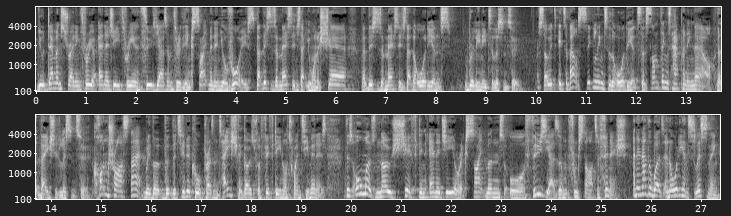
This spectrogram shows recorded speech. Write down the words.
You're demonstrating through your energy, through your enthusiasm, through the excitement in your voice that this is a message that you want to share, that this is a message that the audience really need to listen to. So it's, it's about signaling to the audience that something's happening now that they should listen to. Contrast that with the, the, the typical presentation that goes for 15 or 20 minutes. There's almost no shift in energy or excitement or enthusiasm from start to finish. And in other words, an audience listening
